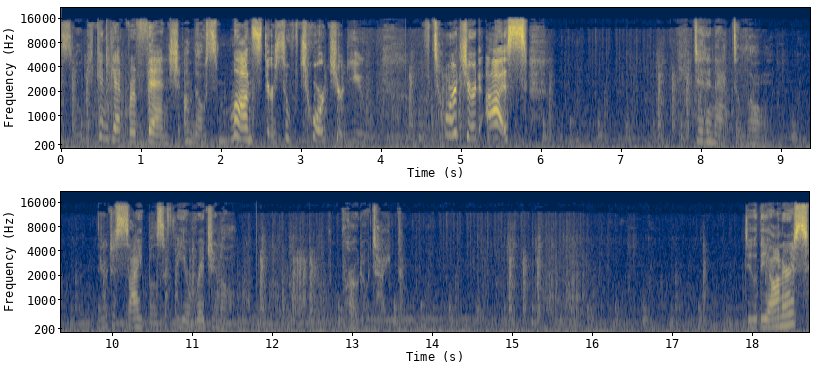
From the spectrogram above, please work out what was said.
So we can get revenge on those monsters who've tortured you. Who've tortured us. They didn't act alone. They're disciples of the original. The prototype. Do the honors?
